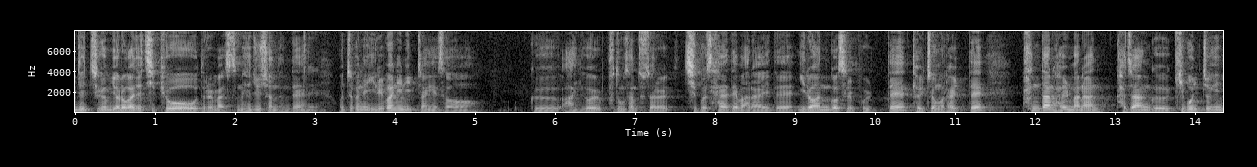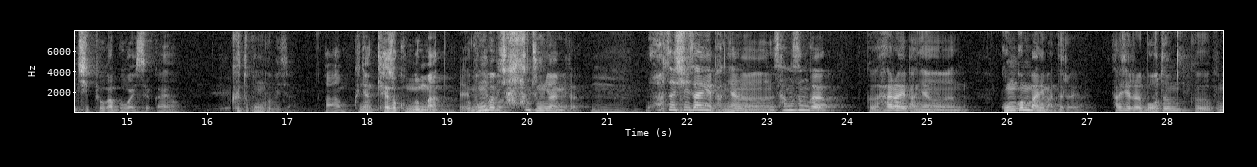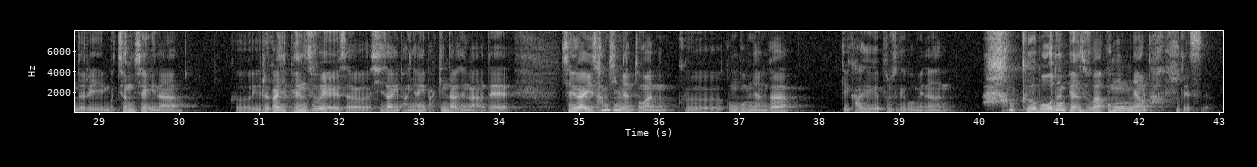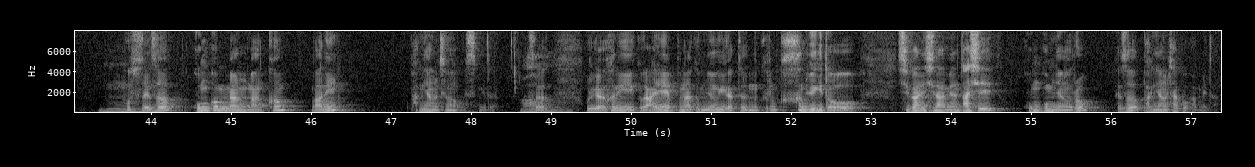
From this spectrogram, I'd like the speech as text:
이제 지금 여러 가지 지표들을 말씀해 주셨는데 네. 어쨌거나 일반인 입장에서 그 아 이걸 부동산 투자를 집을 사야 돼 말아야 돼 이러한 것을 볼 때 결정을 할 때 판단할 만한 가장 그 기본적인 지표가 뭐가 있을까요? 그것도 공급이죠. 아 그냥 계속 공급만 예, 보면 공급이 가장 중요합니다. 음. 모든 시장의 방향은 상승과 그 하락의 방향은 공급만이 만들어요. 사실은 모든 그 분들이 뭐 정책이나 그 여러 가지 변수에 의해서 시장의 방향이 바뀐다고 생각하는데 제가 이 30년 동안 그 공급량과 가격을 분석해 보면은 아, 그 모든 변수가 공급량으로 다 흡수됐어요. 흡수돼서 공급량만큼 많이 방향을 정하고 있습니다. 그래서 우리가 흔히 그 IMF나 금융위기 같은 그런 큰 위기도 시간이 지나면 다시 공급량으로 해서 방향을 잡고 갑니다.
